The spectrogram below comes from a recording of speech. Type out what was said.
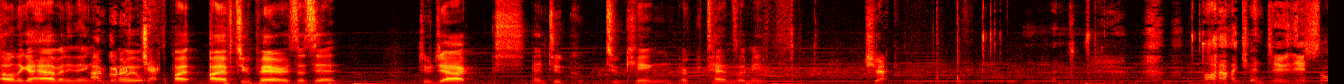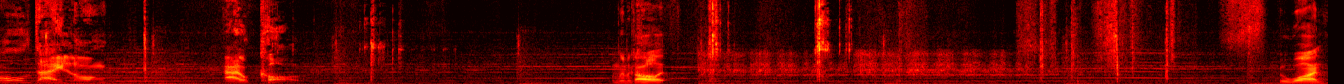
I don't think I have anything. I'm gonna Wait, check. I I have two pairs. That's it. Two jacks and two two king or tens. I mean. Check. I can do this all day long. I'll call. I'm gonna Call call. it. Who won?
